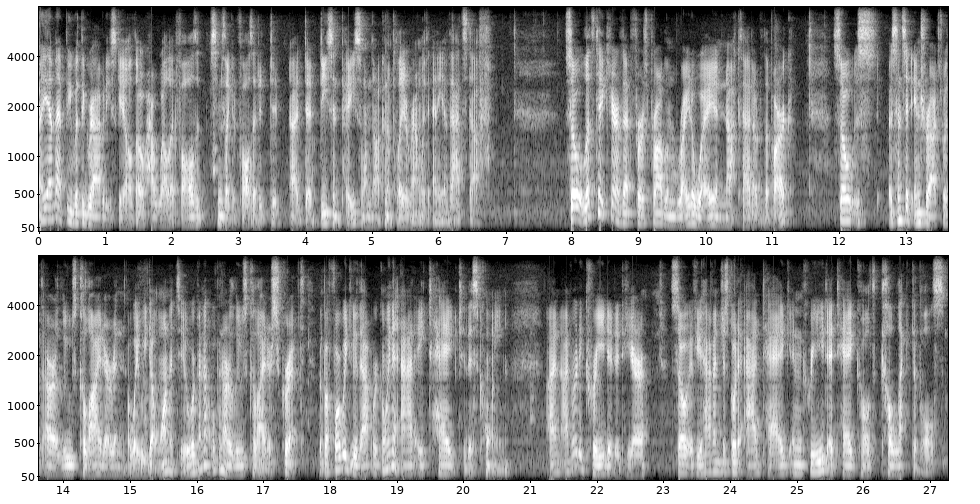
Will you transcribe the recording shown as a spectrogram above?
I am happy with the gravity scale, though, how well it falls. It seems like it falls at a, de at a decent pace, so I'm not going to play around with any of that stuff. So let's take care of that first problem right away and knock that out of the park. So since it interacts with our lose collider in a way we don't want it to, we're going to open our lose collider script. But before we do that, we're going to add a tag to this coin. And I've already created it here. So if you haven't, just go to add tag and create a tag called collectibles.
